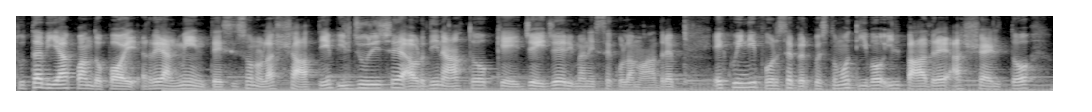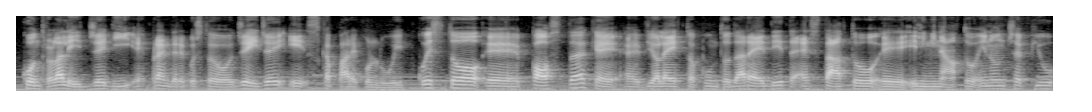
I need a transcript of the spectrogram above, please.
Tuttavia, quando poi realmente si sono lasciati, il giudice ha ordinato che JJ rimanesse con la madre e quindi forse per questo motivo il padre ha scelto contro la legge di eh, prendere questo JJ e scappare con lui. Questo eh, post che è violetto appunto da Reddit è stato eh, eliminato e non c'è più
